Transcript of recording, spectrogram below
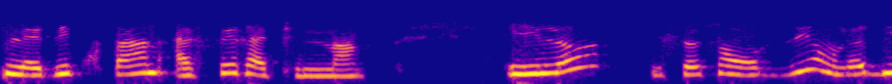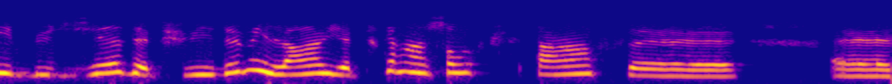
plaidé coupables assez rapidement. Et là, ils se sont dit, on a des budgets depuis 2001, il n'y a plus grand-chose qui se passe. Euh, euh,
